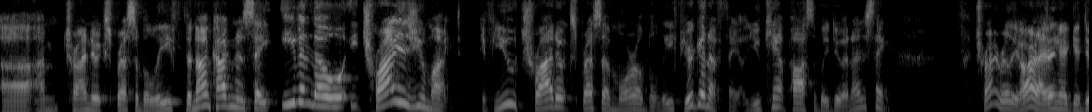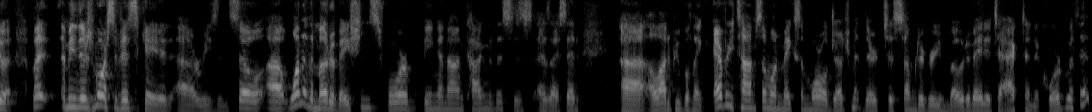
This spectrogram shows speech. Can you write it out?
uh, I'm trying to express a belief. The non-cognitive say even though try as you might, if you try to express a moral belief, you're going to fail. You can't possibly do it. And I just think if I try really hard, I think I could do it. But I mean, there's more sophisticated uh, reasons. So uh, one of the motivations for being a non-cognitivist is, as I said, uh, a lot of people think every time someone makes a moral judgment, they're to some degree motivated to act in accord with it.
